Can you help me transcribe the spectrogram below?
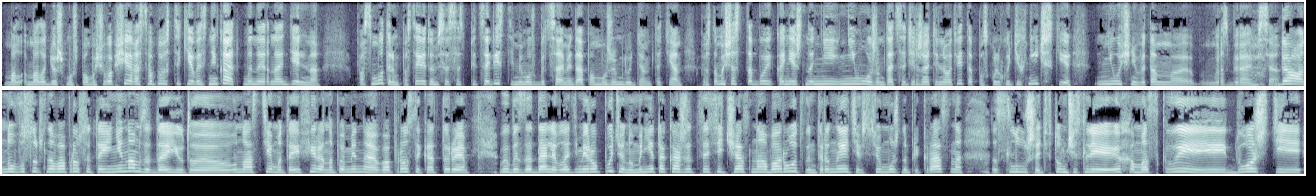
Молодежь может помочь. Вообще, раз вопросы такие возникают, мы, наверное, отдельно посмотрим, посоветуемся со специалистами, может быть, сами да, поможем людям, Татьяна. Просто мы сейчас с тобой, конечно, не, не можем дать содержательного ответа, поскольку технически не очень в этом э, разбираемся. Да, ну, собственно, вопросы-то и не нам задают. Э, у нас тема-то эфира, напоминаю, вопросы, которые вы бы задали Владимиру Путину. Мне-то кажется, сейчас наоборот наоборот, в интернете все можно прекрасно слушать, в том числе «Эхо Москвы», и «Дождь», и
